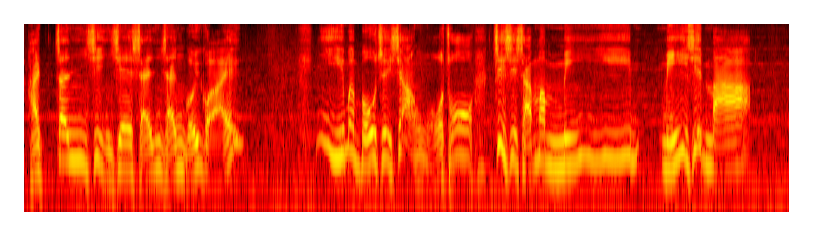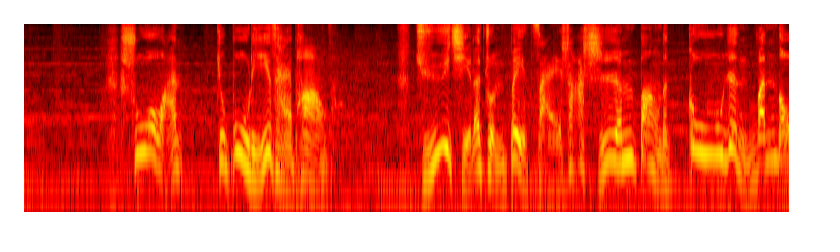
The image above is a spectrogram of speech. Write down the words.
还真信些神神鬼鬼？你们不是向我说这是什么迷迷信吗？”说完就不理睬胖子。举起了准备宰杀食人蚌的钩刃弯刀，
